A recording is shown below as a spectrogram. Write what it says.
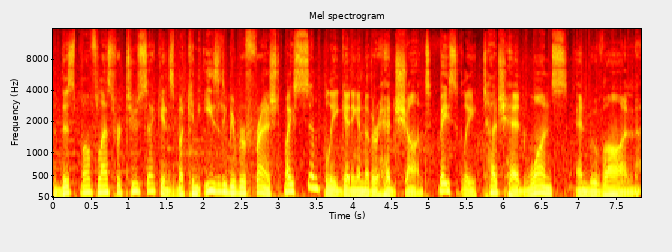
This buff lasts for 2 seconds but can easily be refreshed by simply getting another headshot. Basically, touch head once and move on.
